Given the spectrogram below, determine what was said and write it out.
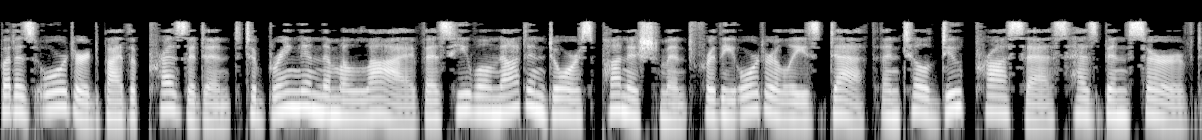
but is ordered by the president to bring in them alive as he will not endorse punishment for the orderly's death until due process has been served.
